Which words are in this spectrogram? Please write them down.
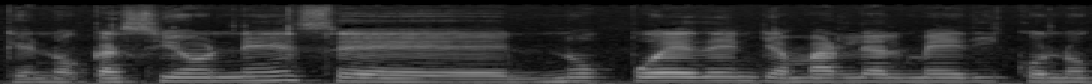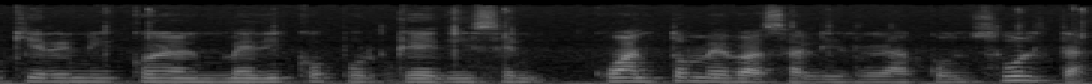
que en ocasiones eh, no pueden llamarle al médico, no quieren ir con el médico porque dicen cuánto me va a salir la consulta.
